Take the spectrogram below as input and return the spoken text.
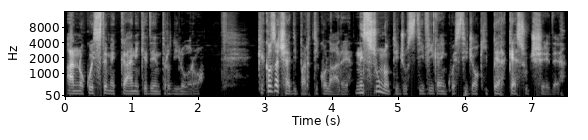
hanno queste meccaniche dentro di loro. Che cosa c'è di particolare? Nessuno ti giustifica in questi giochi perché succede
